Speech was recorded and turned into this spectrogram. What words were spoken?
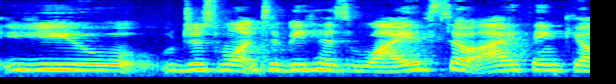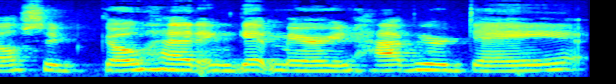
you just want to be his wife. So I think y'all should go ahead and get married, have your day,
